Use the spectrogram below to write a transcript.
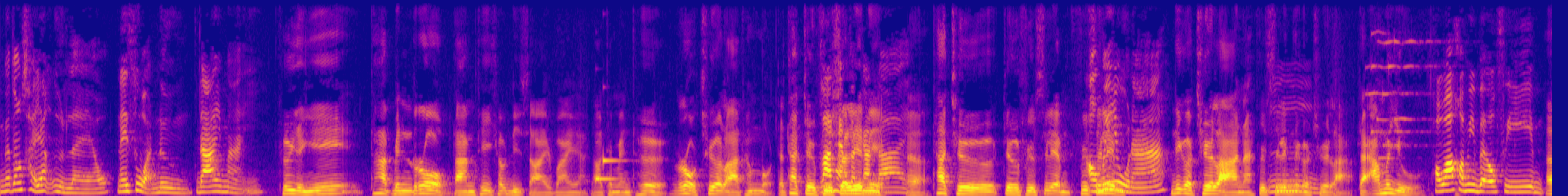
ไหมไม่ต้องใช้อย่างอื่นแล้ว ในส่วนหนึ่งได้ไหม คืออย่างนี้ถ้าเป็นโรคตามที่เขาดีไซน์ไว้อะลาเทมนเทอร์โรคเชื้อราทั้งหมด แต่ถ้าเจอฟิวเซเลียมนี่ลาแทมจัดการได้ เออถ้าเจอเจอฟิวเซเลียมฟิวเอาเซไม่เลียอยู่มนะ นี่ก็เชื้อรานะฟิวเซเลียมอืมนี่ก็เชื้อราแต่เอาไม่อยู่ เพราะว่าเขามีไบโอฟิล์ม เอ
